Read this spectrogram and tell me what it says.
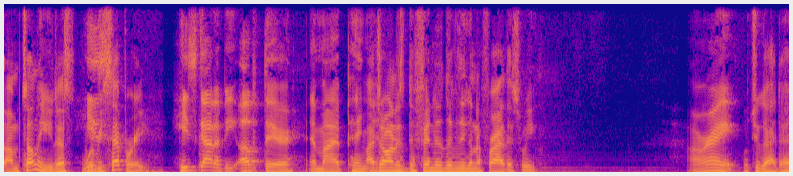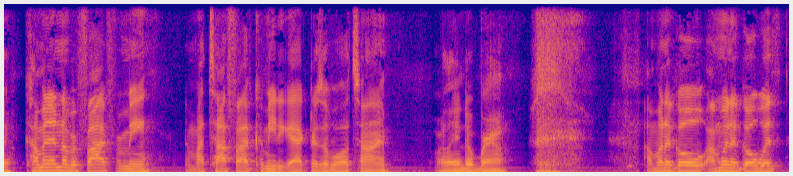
I'm telling you, that's where we He's- separate. He's got to be up there, in my opinion. My joint is definitively gonna fry this week. All right, What you got, Dave? coming in number five for me, and my top five comedic actors of all time. Orlando Brown. I'm gonna go. I'm gonna go with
